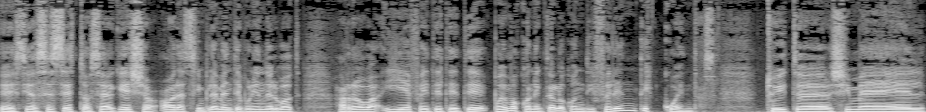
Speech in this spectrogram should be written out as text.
eh, si haces esto, hace aquello, ahora simplemente poniendo el bot arroba IFTTT podemos conectarlo con diferentes cuentas. Twitter, Gmail,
